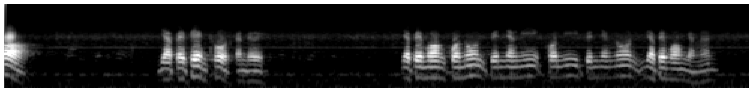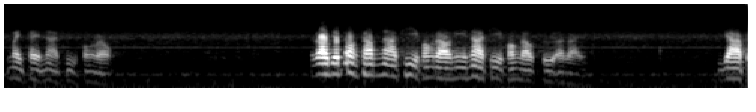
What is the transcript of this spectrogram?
ก็ อย่าไปเพ่งโทษกันเลย อย่าไปมองคนโน้นเป็นอย่างนี้ คนนี้เป็นอย่างโน้น อย่าไปมองอย่างนั้น ไม่ใช่หน้าที่ของเรา เราจะต้องทำหน้าที่ของเรานี่หน้าที่ของเราคืออะไร อย่าไป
